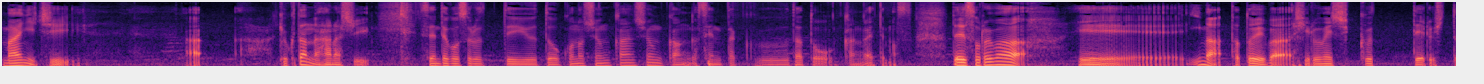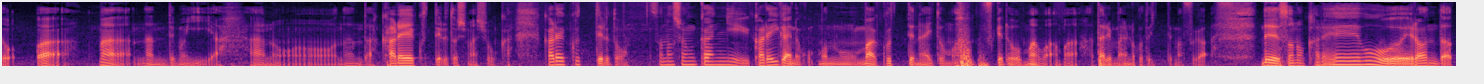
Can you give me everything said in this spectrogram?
毎日極端な話洗濯をするっていうとこの瞬間瞬間が洗濯だと考えてます。でそれは、えー、今例えば昼飯食ってる人はまあ、なんでもいいや。あのー、なんだ、カレー食ってるとしましょうか。カレー食ってると、その瞬間に、カレー以外のものも、まあ食ってないと思うんですけど、まあまあまあ、当たり前のこと言ってますが。で、そのカレーを選んだ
